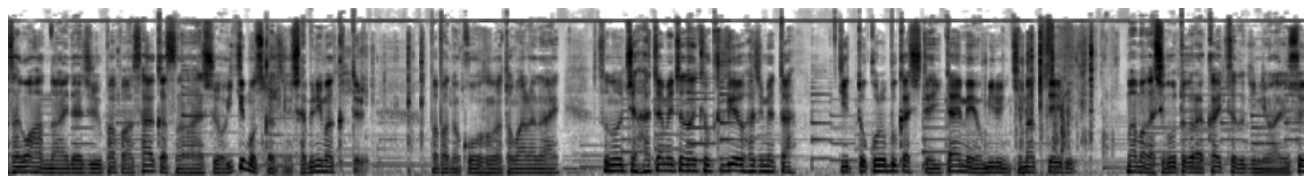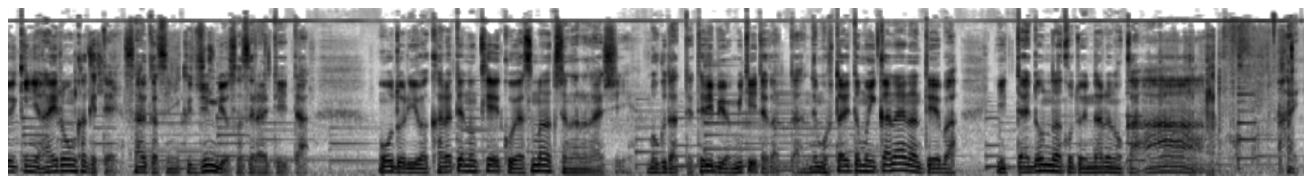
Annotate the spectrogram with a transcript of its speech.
朝ごはんの間中パパはサーカスの話を息もつかずに喋りまくってる。パパの興奮は止まらない。そのうちはちゃめちゃな曲芸を始めた。きっと転ぶかして痛い目を見るに決まっている。ママが仕事から帰ってた時にはよそ行きにアイロンかけてサーカスに行く準備をさせられていた。オードリーは空手の稽古を休まなくちゃならないし僕だってテレビを見ていたかった。でも2人とも行かないなんて言えば一体どんなことになるのか。ああはい。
